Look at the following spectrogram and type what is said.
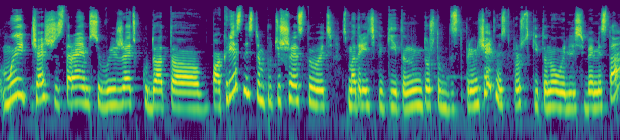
Мы чаще стараемся выезжать куда-то по окрестностям, путешествовать, смотреть какие-то, ну, не то чтобы достопримечательности, просто какие-то новые для себя места.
